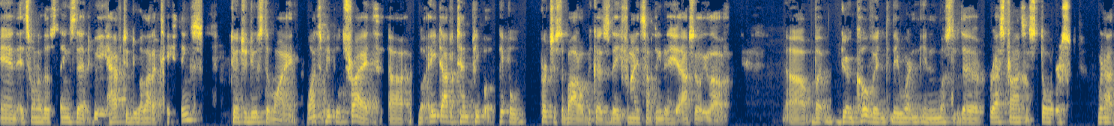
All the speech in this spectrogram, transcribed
And it's one of those things that we have to do a lot of tastings to introduce the wine. Once people try it, uh, well, eight out of 10 people, people purchase a bottle because they find something they absolutely love. Uh, but during COVID, they weren't in most of the restaurants and stores. We're not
